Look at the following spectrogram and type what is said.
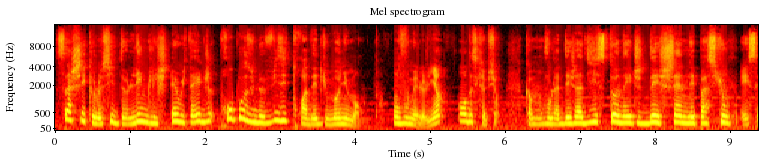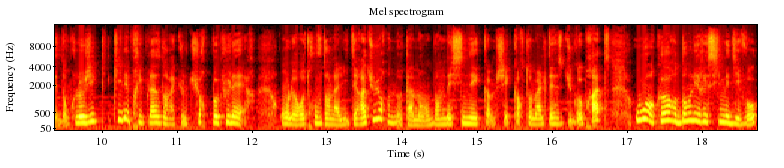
sachez que le site de l'English Heritage propose une visite 3D du monument. On vous met le lien en description. Comme on vous l'a déjà dit, Stone Age déchaîne les passions, et c'est donc logique qu'il ait pris place dans la culture populaire. On le retrouve dans la littérature, notamment en bande dessinée comme chez Corto Maltese d'Hugo Pratt, ou encore dans les récits médiévaux,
